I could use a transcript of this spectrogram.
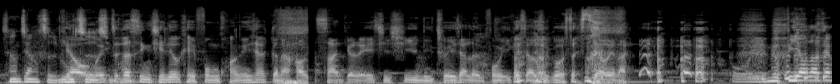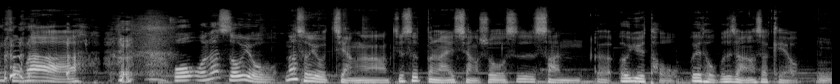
像这样子录制这个。星期六可以疯狂一下，跟他好三个人一起去，你吹一下冷风，一个小时过后再下回来。我也没有必要到这样疯啦。我我那时候有那时候有讲啊，就是本来想说是三呃二月头，二月头不是讲要是 KL，嗯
